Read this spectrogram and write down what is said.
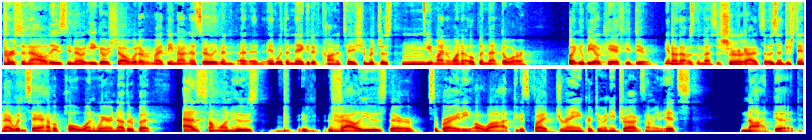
Personalities, you know, ego shell, whatever it might be, not necessarily even uh, with a negative connotation, but just hmm, you might not want to open that door, but you'll be okay if you do. You know, that was the message Sure. from the guide. So it was interesting. I wouldn't say I have a pull one way or another, but as someone who's values their sobriety a lot, because if I drink or do any drugs, I mean, it's not good.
